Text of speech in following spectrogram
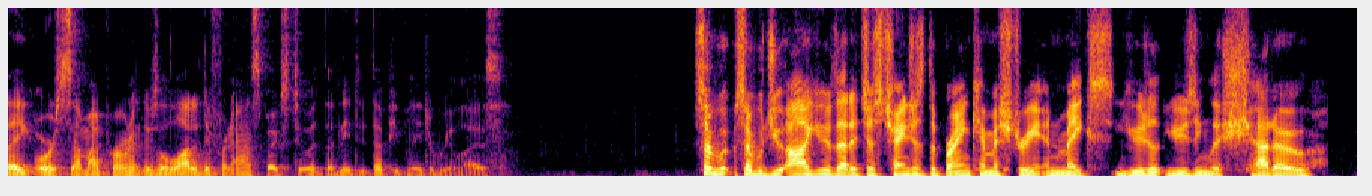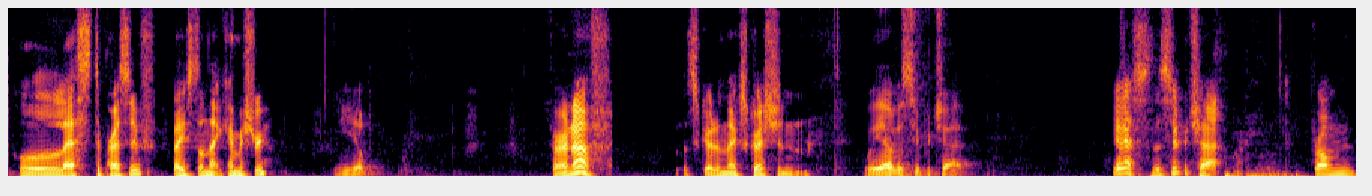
Like or semi-permanent. There's a lot of different aspects to it that need to, that people need to realize. So, so would you argue that it just changes the brain chemistry and makes u- using the shadow less depressive based on that chemistry? Yep. Fair enough. Let's go to the next question. We have a super chat. Yes, the super chat from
